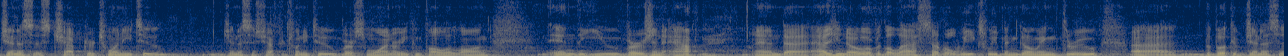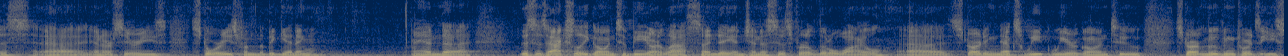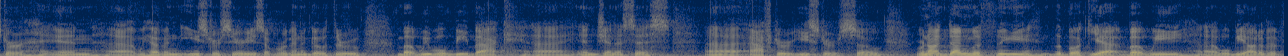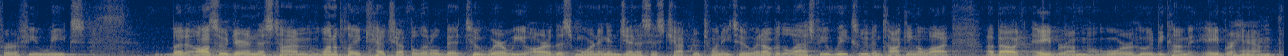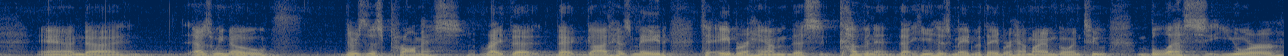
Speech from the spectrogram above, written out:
Genesis chapter 22. Genesis chapter 22, verse 1, or you can follow along in the YouVersion app. And uh, as you know, over the last several weeks, we've been going through uh, the book of Genesis uh, in our series, Stories from the Beginning. And uh, this is actually going to be our last Sunday in Genesis for a little while. Uh, starting next week, we are going to start moving towards Easter, and uh, we have an Easter series that we're going to go through, but we will be back in Genesis uh, after Easter. So we're not done with the, the book yet, but we uh, will be out of it for a few weeks. But also during this time, I want to play catch up a little bit to where we are this morning in Genesis chapter 22. And over the last few weeks, we've been talking a lot about Abram, or who would become Abraham. And uh, as we know, there's this promise, right, that, that God has made to Abraham, this covenant that he has made with Abraham. I am going to bless your,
